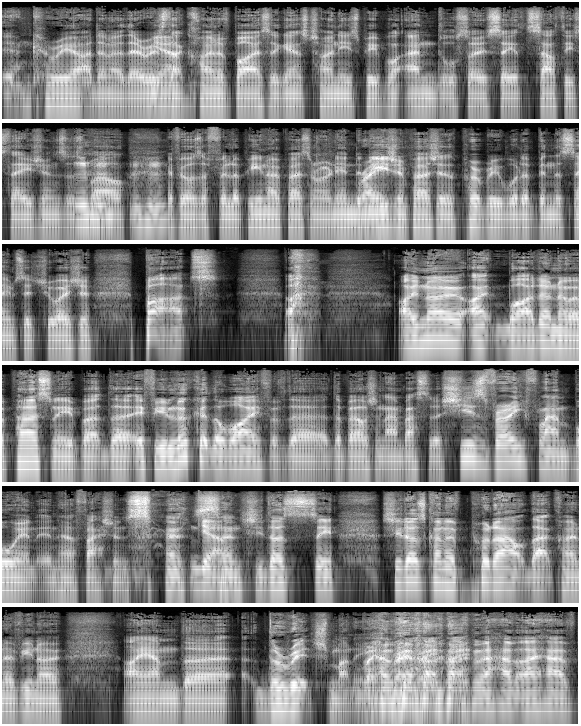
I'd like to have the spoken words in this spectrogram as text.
in Korea, I don't know, there is yeah. that kind of bias against Chinese people and also, say, Southeast Asians as mm-hmm, well. Mm-hmm. If it was a Filipino person or an Indonesian right. person, it probably would have been the same situation. But. I know. I well, I don't know her personally, but the, if you look at the wife of the the Belgian ambassador, she's very flamboyant in her fashion sense. Yeah, and she does see, she does kind of put out that kind of you know, I am the the rich money. Right, right, right, right. I have, I have,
